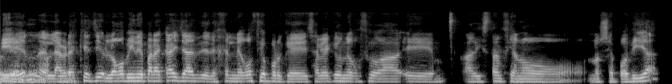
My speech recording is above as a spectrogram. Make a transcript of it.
bien, la verdad es que luego vine para acá y ya dejé el negocio porque sabía que un negocio a, eh, distancia no, se podía.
